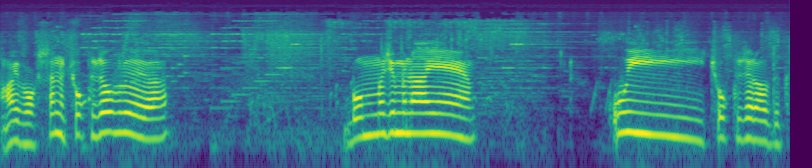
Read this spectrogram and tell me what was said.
Ay baksana çok güzel vuruyor ya. Bombacı mülayim. Uy çok güzel aldık.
